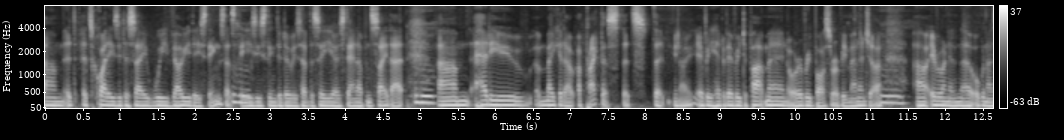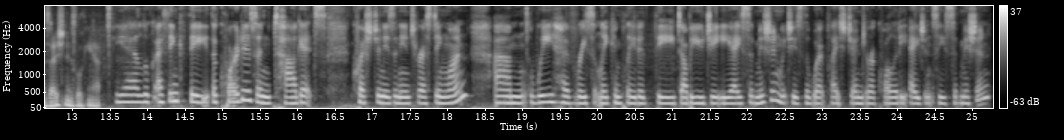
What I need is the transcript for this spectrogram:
Um, it, it's quite easy to say we value these things. That's the mm-hmm. easiest thing to do is have the CEO stand up and say that. Mm-hmm. how do you make it a, a, practice that's that you know every head of every department or every boss or every manager, mm. uh, everyone in the organisation is looking at? Yeah, look, I think the, the quotas and targets question is an interesting one. Um, we have recently completed the WGEA submission, which is the Workplace Gender Equality Agency submission,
